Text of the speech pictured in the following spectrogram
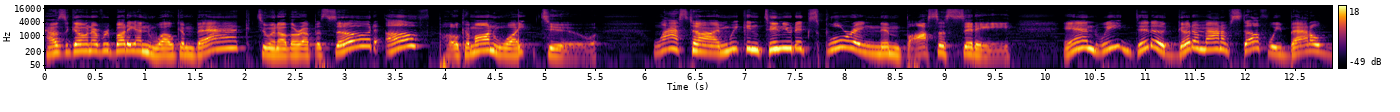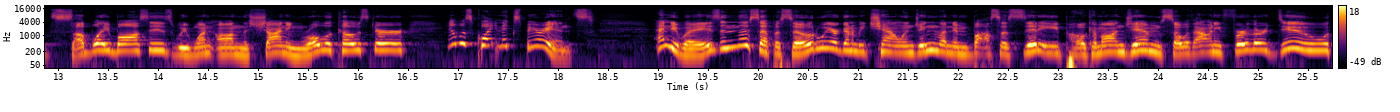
How's it going, everybody, and welcome back to another episode of Pokemon White 2. Last time, we continued exploring Nimbasa City, and we did a good amount of stuff. We battled subway bosses, we went on the Shining Roller Coaster. It was quite an experience. Anyways, in this episode, we are going to be challenging the Nimbasa City Pokemon Gym, so without any further ado,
